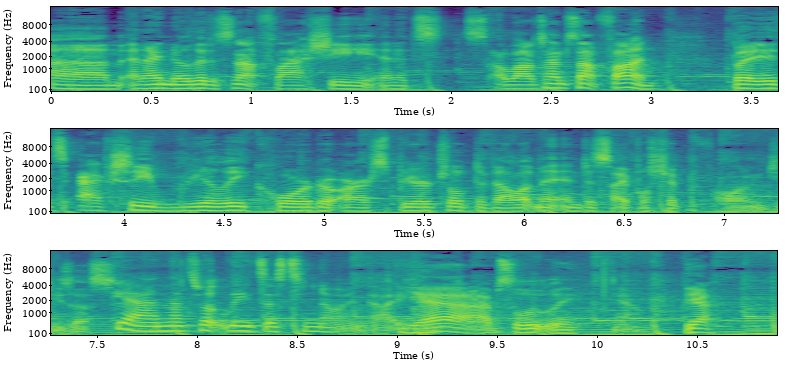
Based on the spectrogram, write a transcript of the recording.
Um, and I know that it's not flashy and it's, it's a lot of times not fun, but it's actually really core to our spiritual development and discipleship of following Jesus. Yeah, and that's what leads us to knowing God. Yeah, absolutely. Yeah. Yeah.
